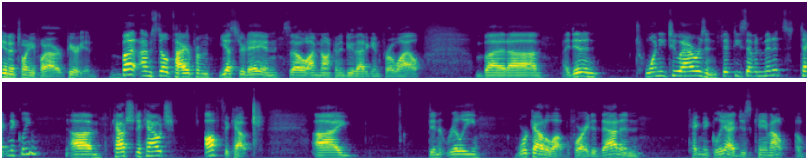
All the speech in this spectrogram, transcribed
in a 24 hour period. But I'm still tired from yesterday, and so I'm not going to do that again for a while. But uh, I did in 22 hours and 57 minutes, technically. Um, couch to couch, off the couch. I didn't really work out a lot before I did that, and technically I just came out of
